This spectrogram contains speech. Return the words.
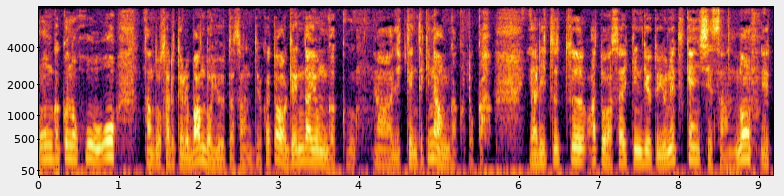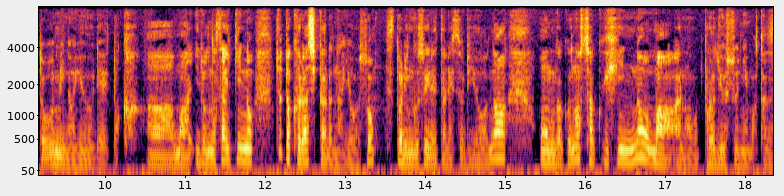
音楽の方を担当されている坂東裕太さんという方は、現代音楽あ、実験的な音楽とか、やりつつ、あとは最近で言うと、米津玄師さんの、えっ、ー、と、海の幽霊とか、あまあ、いろんな最近の、ちょっとクラシカルな要素、ストリングス入れたりするような音楽の作品の、まあ、あの、プロデュースにも携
